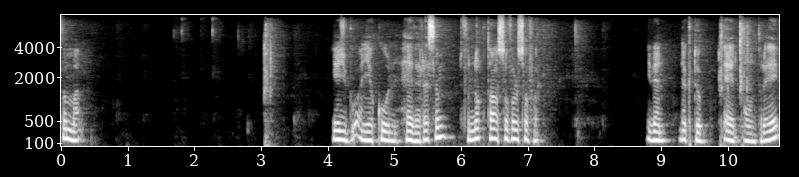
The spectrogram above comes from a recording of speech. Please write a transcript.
ثم يجب أن يكون هذا الرسم في النقطة صفر صفر. إذا نكتب ال entrée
